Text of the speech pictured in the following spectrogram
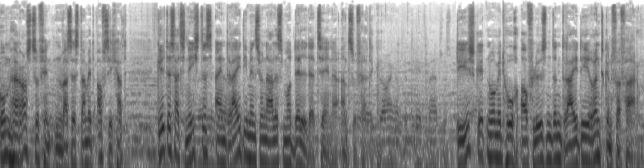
Um herauszufinden, was es damit auf sich hat, gilt es als nächstes, ein dreidimensionales Modell der Zähne anzufertigen. Dies geht nur mit hochauflösenden 3D-Röntgenverfahren.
